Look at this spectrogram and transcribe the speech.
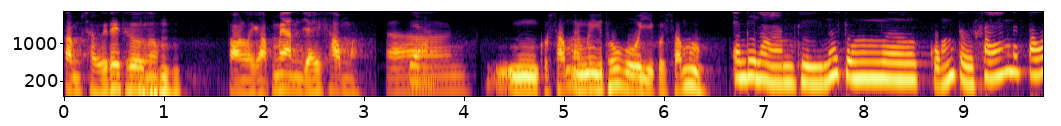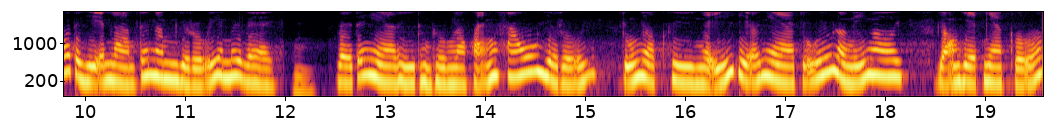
Tâm sự thấy thương không? Toàn là gặp mấy anh vậy không à? Ờ, Dạ. ừm, cuộc sống em có những thú vui gì cuộc sống không Em đi làm thì nói chung ờ, cũng từ sáng đến tối tại vì em làm tới 5 giờ rưỡi em mới về. Về tới nhà thì thường thường là khoảng 6 giờ rưỡi. Chủ nhật thì nghỉ thì ở nhà chủ yếu là nghỉ ngơi, dọn dẹp nhà cửa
